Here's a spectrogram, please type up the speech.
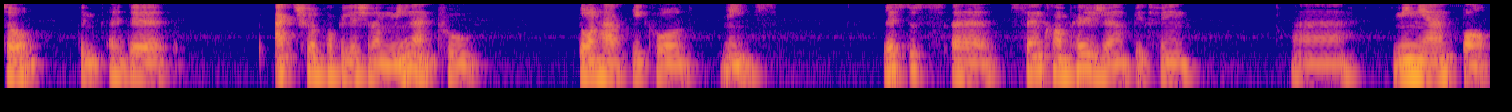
So the, uh, the actual population of mean and Pooh don't have equal means. Let's do uh, same comparison between uh, and Bob.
